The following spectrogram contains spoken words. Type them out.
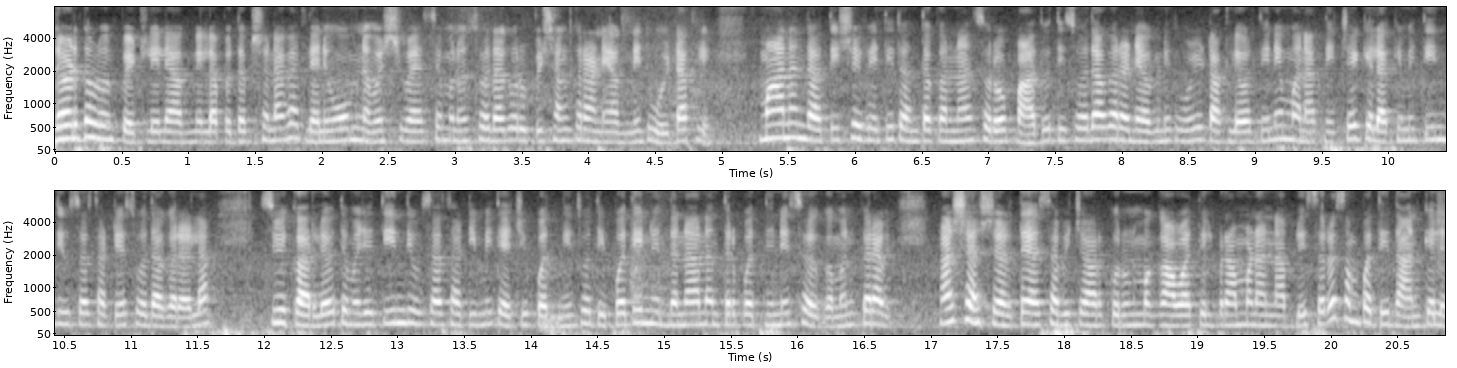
धडधडून पेटलेल्या अग्नीला प्रदक्षिणा घातल्याने ओम नम शिवाय असे म्हणून स्वदागर रूपी शंकराने अग्नीत होळी टाकली. महानंद अतिशय व्यतीत अंतकरणात सर्व पाहत होती. स्वदागराने अग्नीत होळी टाकल्यावर तिने मनात निश्चय केला की मी तीन दिवसासाठी सौदागराला स्वदागराला स्वीकारले होते. म्हणजे तीन दिवसासाठी मी त्याची पत्नीच होती. पती निधनानंतर पत्नीने सहगमन करावे. अशा शर्ते असा विचार करून मग गावातील ब्राह्मणांना आपली सर्व संपत्ती दान केले.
